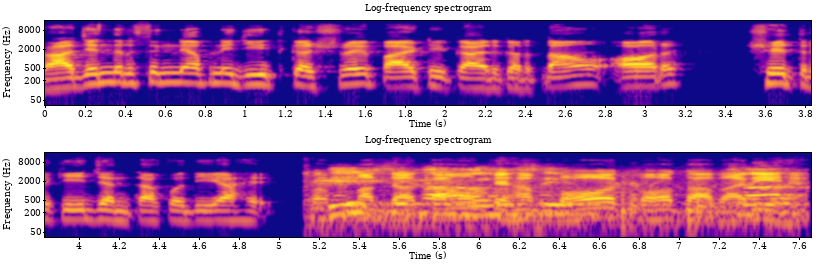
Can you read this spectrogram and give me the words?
राजेंद्र सिंह ने अपनी जीत का श्रेय पार्टी कार्यकर्ताओं और क्षेत्र की जनता को दिया है। सब मतदाताओं के हम बहुत बहुत आभारी हैं।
